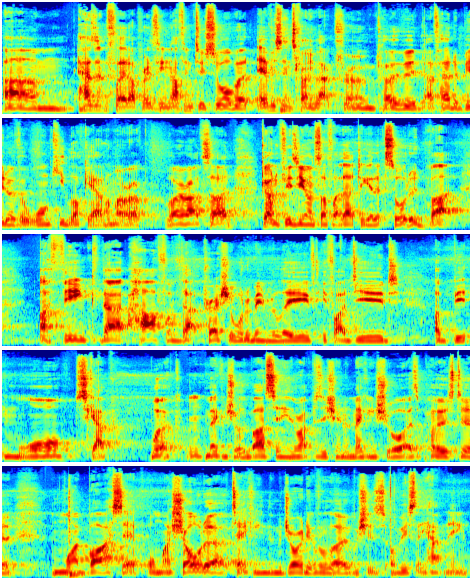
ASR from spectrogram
Um, hasn't flared up or anything, nothing too sore, but ever since coming back from COVID, I've had a bit of a wonky lockout on my right, my right side. Going to physio and stuff like that to get it sorted, but I think that half of that pressure would have been relieved if I did a bit more scap work, mm. making sure the bar's sitting in the right position and making sure, as opposed to my bicep or my shoulder taking the majority of the load, which is obviously happening,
